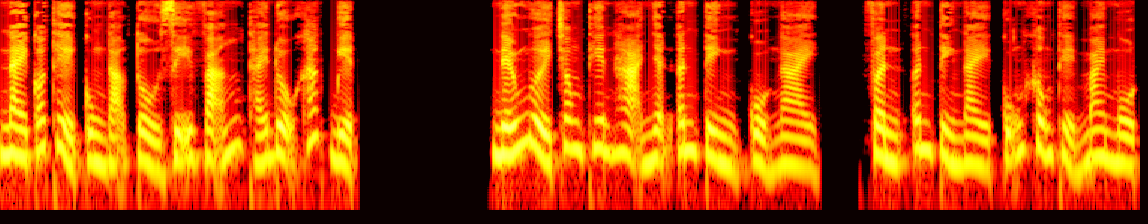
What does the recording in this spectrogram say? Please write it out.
Này có thể cùng đạo tổ dĩ vãng thái độ khác biệt. Nếu người trong thiên hạ nhận ân tình của ngài, phần ân tình này cũng không thể mai một.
